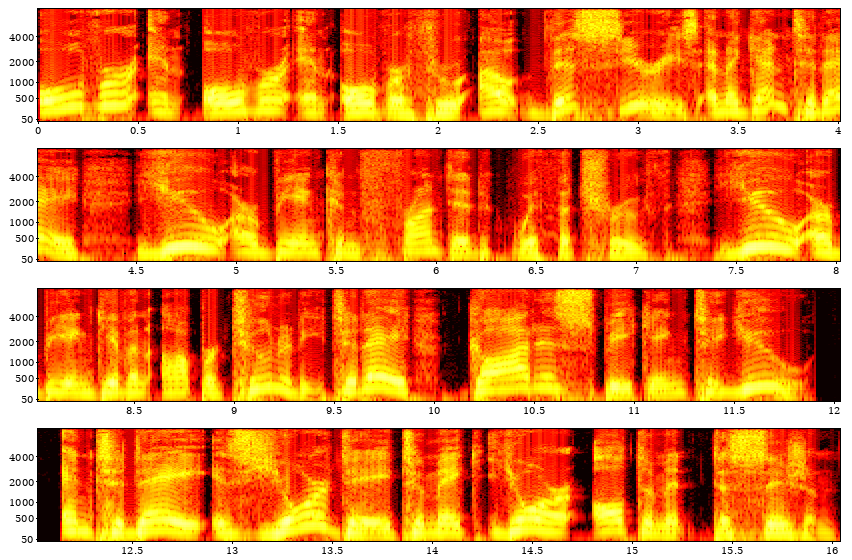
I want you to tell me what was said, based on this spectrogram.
Over and over and over throughout this series, and again today, you are being confronted with the truth. You are being given opportunity. Today, God is speaking to you. And today is your day to make your ultimate decision.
